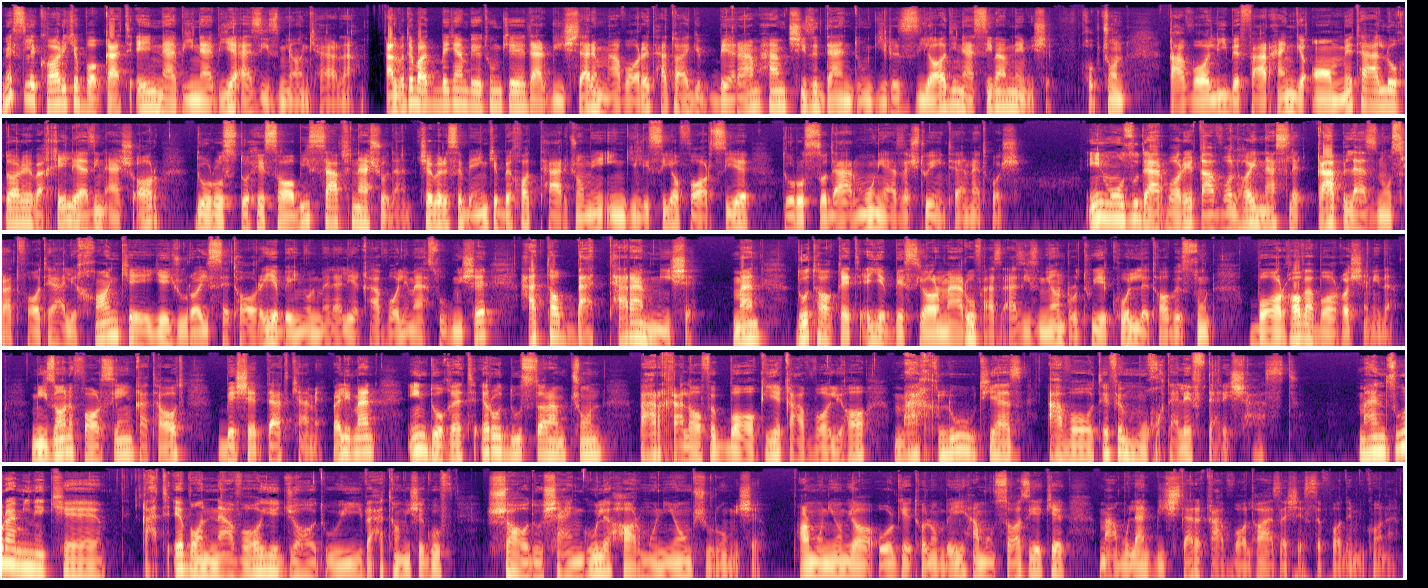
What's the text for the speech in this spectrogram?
مثل کاری که با قطعه نبی نبی عزیز میان کردم. البته باید بگم بهتون که در بیشتر موارد حتی اگه برم هم چیز دندونگیر زیادی نصیبم نمیشه. خب چون قوالی به فرهنگ عامه تعلق داره و خیلی از این اشعار درست و حسابی ثبت نشدن چه برسه به اینکه بخواد ترجمه انگلیسی یا فارسی درست و درمونی ازش توی اینترنت باشه. این موضوع درباره قوالهای نسل قبل از نصرت فاتح علی خان که یه جورایی ستاره بین المللی قوالی محسوب میشه حتی بدترم میشه. من دو تا قطعه بسیار معروف از عزیزمیان رو توی کل تابستون بارها و بارها شنیدم. میزان فارسی این قطعات به شدت کمه. ولی من این دو قطعه رو دوست دارم چون برخلاف باقی قوالی ها مخلوطی از عواطف مختلف درش هست. منظورم اینه که قطعه با نوای جادویی و حتی میشه گفت شاد و شنگول هارمونیوم شروع میشه. هارمونیوم یا ارگ تولومبهی همون سازیه که معمولا بیشتر قوال ها ازش استفاده می‌کنن.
